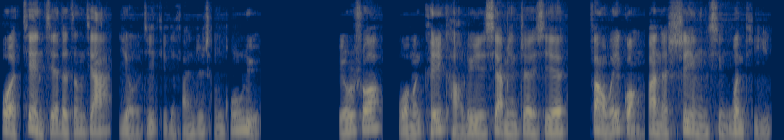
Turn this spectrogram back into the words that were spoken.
或间接地增加有机体的繁殖成功率。比如说，我们可以考虑下面这些范围广泛的适应性问题：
